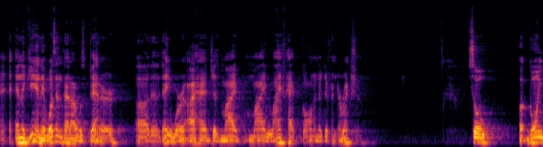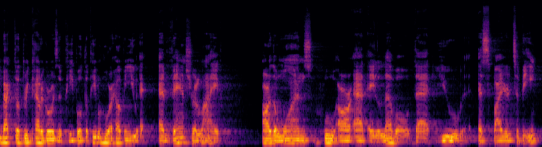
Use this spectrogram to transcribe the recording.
and again, it wasn't that I was better uh, than they were. I had just my my life had gone in a different direction. So, uh, going back to the three categories of people, the people who are helping you advance your life are the ones who are at a level that you aspire to be,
